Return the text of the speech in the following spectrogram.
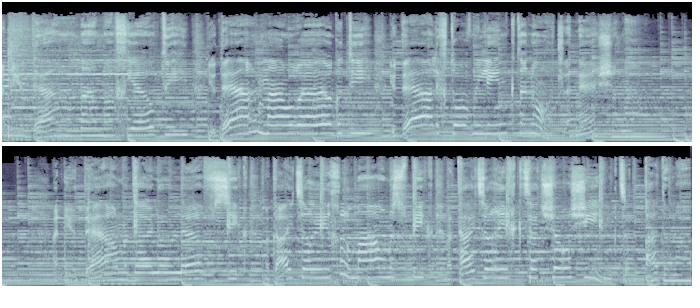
אני יודע מה מחיה אותי, יודע מה הורג אותי, יודע לכתוב מילים קטנות לנשמה. אני יודע מתי לא להפסיק, מתי צריך לומר מספיק, מתי צריך קצת שורשים, קצת אדמה.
